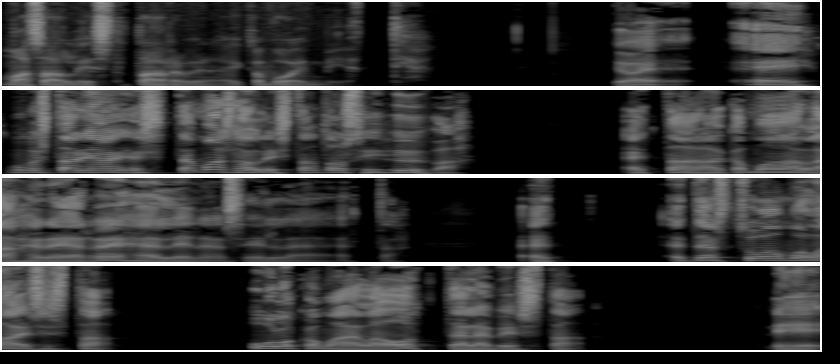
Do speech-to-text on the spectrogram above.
masallista tarvii, eikä voi miettiä. Joo, ei. ei. Mun mielestä on ihan, tämä masallista on tosi hyvä. Että on aika maanläheinen ja rehellinen silleen, että, että, että näistä suomalaisista ulkomailla ottelevista, niin,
